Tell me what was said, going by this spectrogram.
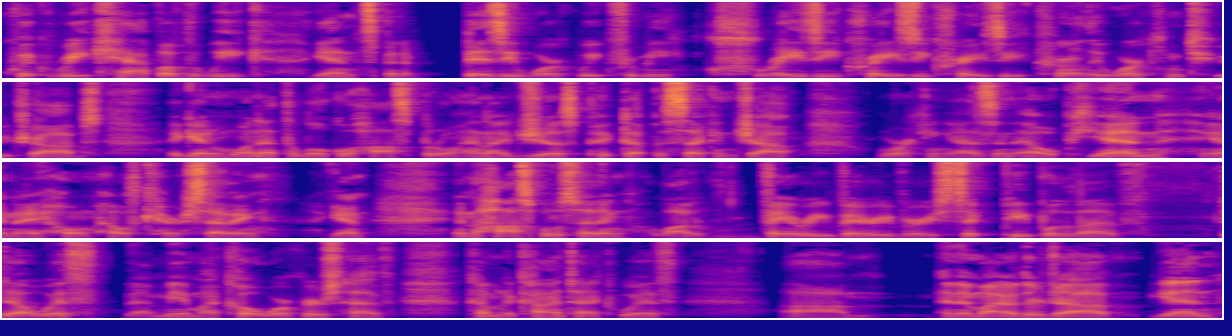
Quick recap of the week. Again, it's been a busy work week for me. Crazy, crazy, crazy. Currently working two jobs. Again, one at the local hospital, and I just picked up a second job working as an LPN in a home healthcare setting again, in the hospital setting, a lot of very, very, very sick people that I've dealt with, that me and my coworkers have come into contact with. Um, and then my other job, again,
